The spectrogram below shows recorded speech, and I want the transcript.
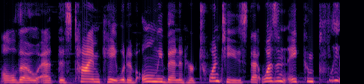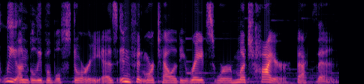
Although at this time Kate would have only been in her 20s, that wasn't a completely unbelievable story, as infant mortality rates were much higher back then.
